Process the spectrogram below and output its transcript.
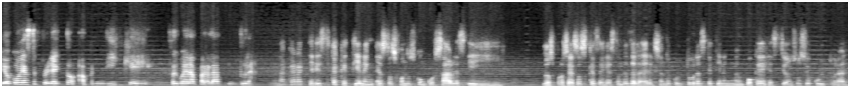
Yo con este proyecto aprendí que soy buena para la pintura. Una característica que tienen estos fondos concursables y los procesos que se gestan desde la Dirección de Cultura es que tienen un enfoque de gestión sociocultural,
